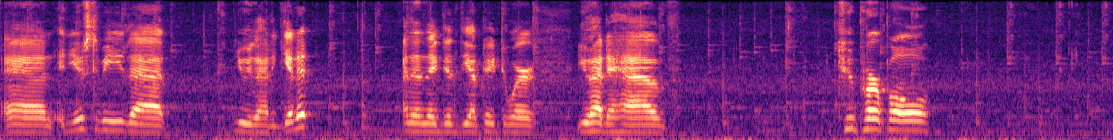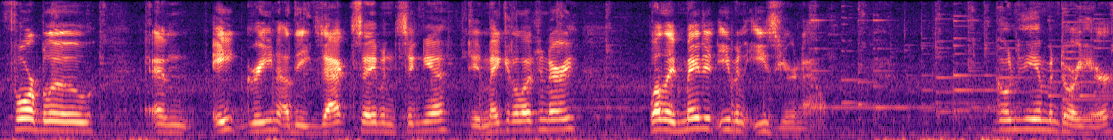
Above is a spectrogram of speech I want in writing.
And it used to be that you either had to get it, and then they did the update to where you had to have two purple, four blue, and eight green of the exact same insignia to make it a legendary. Well, they've made it even easier now. Go into the inventory here.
